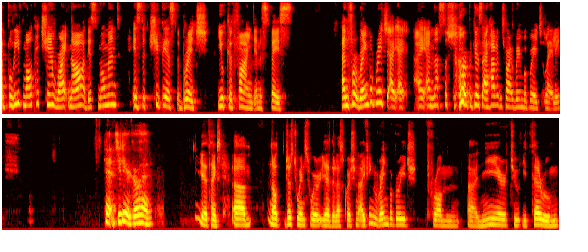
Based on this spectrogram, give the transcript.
I believe multi-chain right now at this moment is the cheapest bridge you could find in the space. And for Rainbow Bridge, I I, I am not so sure because I haven't tried Rainbow Bridge lately. Yeah, Didier, go ahead. Yeah, thanks. Um, now, just to answer, yeah, the last question. I think Rainbow Bridge from uh, near to Ethereum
